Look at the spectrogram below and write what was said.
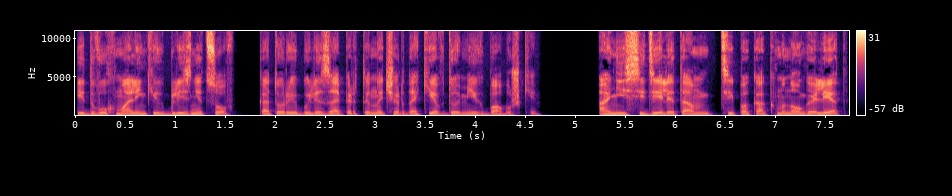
и двух маленьких близнецов, которые были заперты на чердаке в доме их бабушки. Они сидели там типа как много лет,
